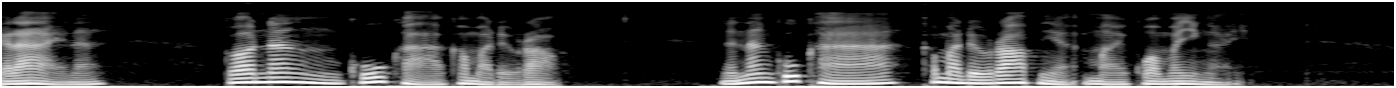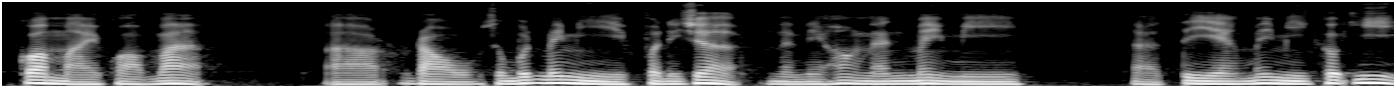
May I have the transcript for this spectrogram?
ก็ได้นะ ก็นั่งคู่ขาเข้ามาโดยรอบนะนั่งคู่ขาเข้ามาโดยรอบเนี่ยหมายความว่ายังไง ก็หมายความว่าเราสมมุติไม่มีเฟอร์นิเจอร์ในห้องนั้นไม่มีเตียงไม่มีเก้าอี้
